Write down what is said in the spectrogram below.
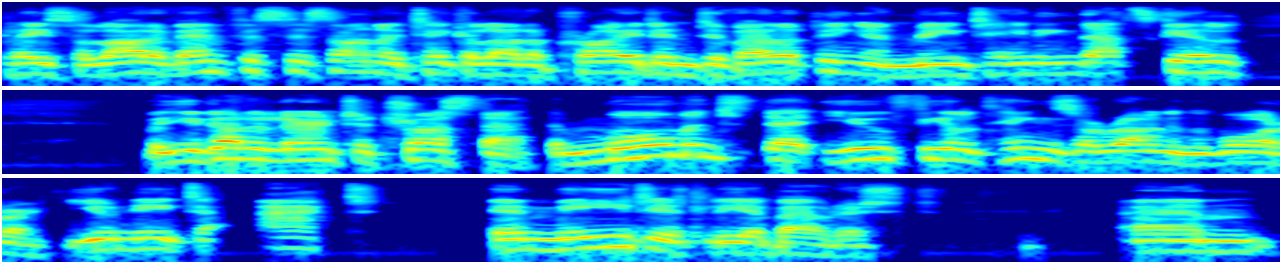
place a lot of emphasis on. I take a lot of pride in developing and maintaining that skill. But you've got to learn to trust that. The moment that you feel things are wrong in the water, you need to act immediately about it. Um,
